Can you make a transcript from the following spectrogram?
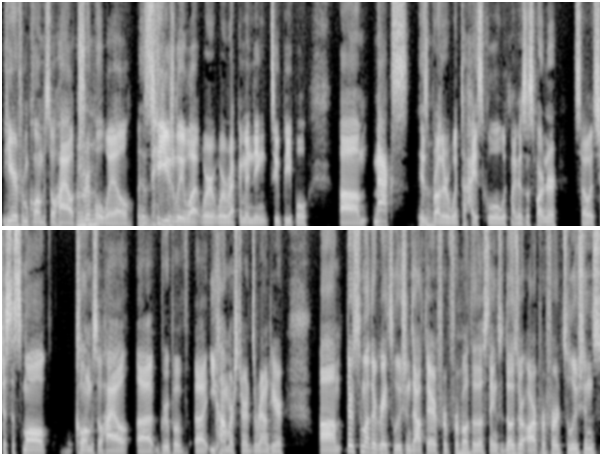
here from Columbus, Ohio. Mm-hmm. Triple Whale is usually what we're we're recommending to people. Um, Max, his mm-hmm. brother, went to high school with my business partner, so it's just a small Columbus, Ohio uh, group of uh, e-commerce nerds around here. Um, there's some other great solutions out there for, for mm-hmm. both of those things. Those are our preferred solutions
